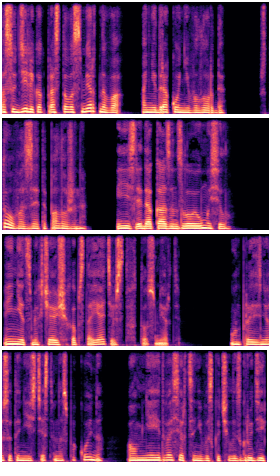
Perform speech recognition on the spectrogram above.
осудили как простого смертного, а не драконьего лорда? Что у вас за это положено? Если доказан злой умысел, и нет смягчающих обстоятельств, то смерть. Он произнес это неестественно спокойно, а у меня едва сердце не выскочило из груди.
